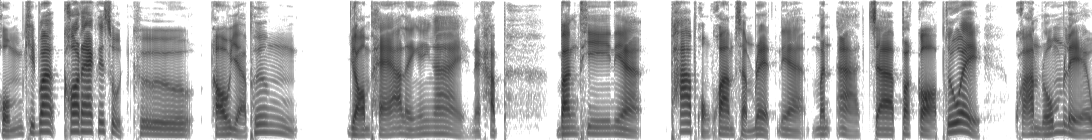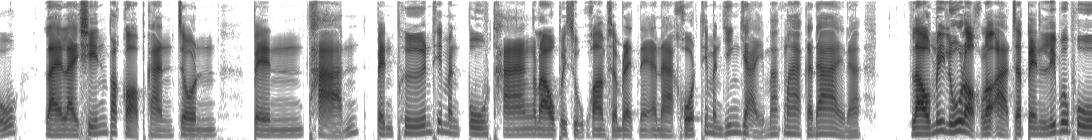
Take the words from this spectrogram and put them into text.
ผมคิดว่าข้อแรกที่สุดคือเราอย่าเพิ่งยอมแพ้อะไรง่าย ๆนะครับ บางทีเนี่ยภาพของความสำเร็จเนี่ยมันอาจจะประกอบด้วยความล้มเหลวหลาย ๆ ชิ้นประกอบกันจนเป็นฐานเป็นพื้นที่มันปูทางเราไปสู่ความสำเร็จในอนาคตที่มันยิ่งใหญ่มากๆก็ได้นะ เราไม่รู้หรอกเราอาจจะเป็นลิเวอร์พูล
